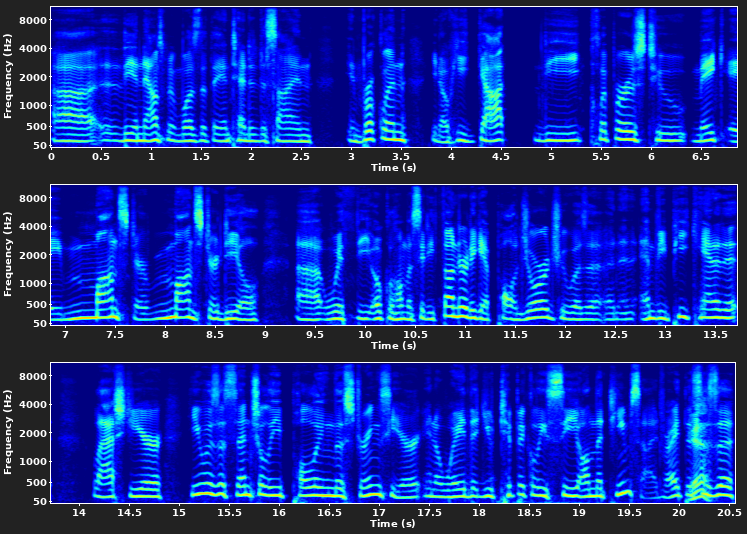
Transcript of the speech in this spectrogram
uh, the announcement was that they intended to sign in Brooklyn. You know, he got the Clippers to make a monster, monster deal uh, with the Oklahoma City Thunder to get Paul George, who was a, an an MVP candidate last year. He was essentially pulling the strings here in a way that you typically see on the team side, right? This Yeah. is a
